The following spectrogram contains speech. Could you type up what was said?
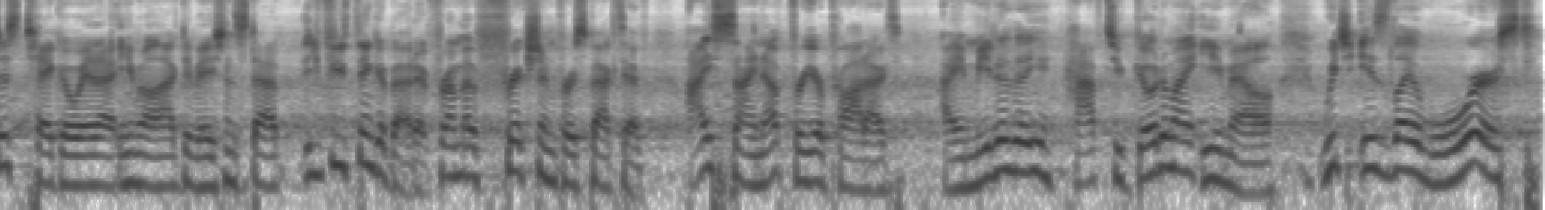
Just take away that email activation step. If you think about it from a friction perspective, I sign up for your product, I immediately have to go to my email, which is the worst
